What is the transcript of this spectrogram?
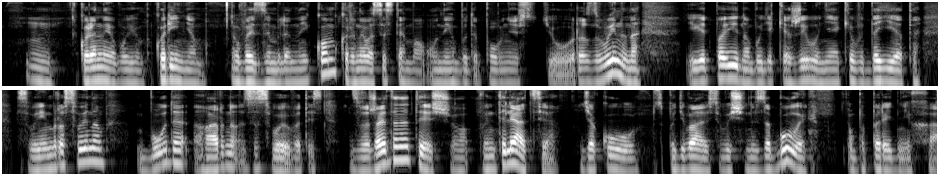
кореневою корінням весь земляний ком, коренева система у них буде повністю розвинена, і відповідно будь-яке живлення, яке ви даєте своїм рослинам, буде гарно засвоюватись. Зважайте на те, що вентиляція, яку, сподіваюся, ви ще не забули у попередніх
